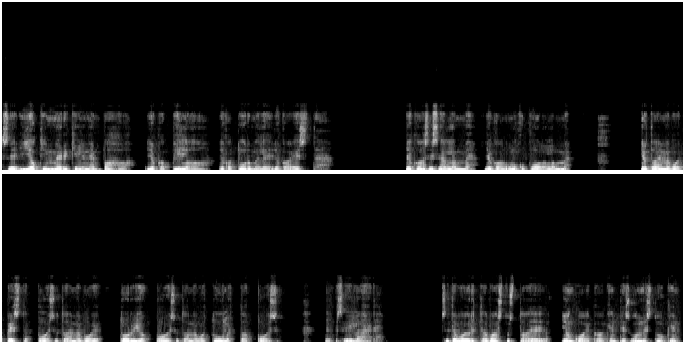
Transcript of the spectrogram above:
se jokin merkillinen paha, joka pilaa, joka turmelee, joka estää, joka on sisällämme, joka on ulkopuolellamme, jota emme voi pestä pois, jota emme voi torjua pois, jota me voi tuulettaa pois. Se ei lähde. Sitä voi yrittää vastustaa ja jonkun aikaa kenties onnistuukin,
